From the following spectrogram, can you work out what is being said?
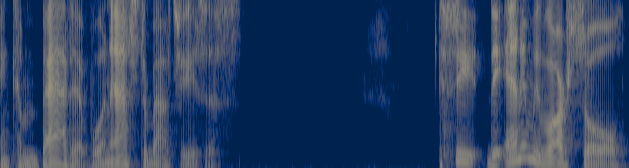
and combative when asked about Jesus. You see, the enemy of our soul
